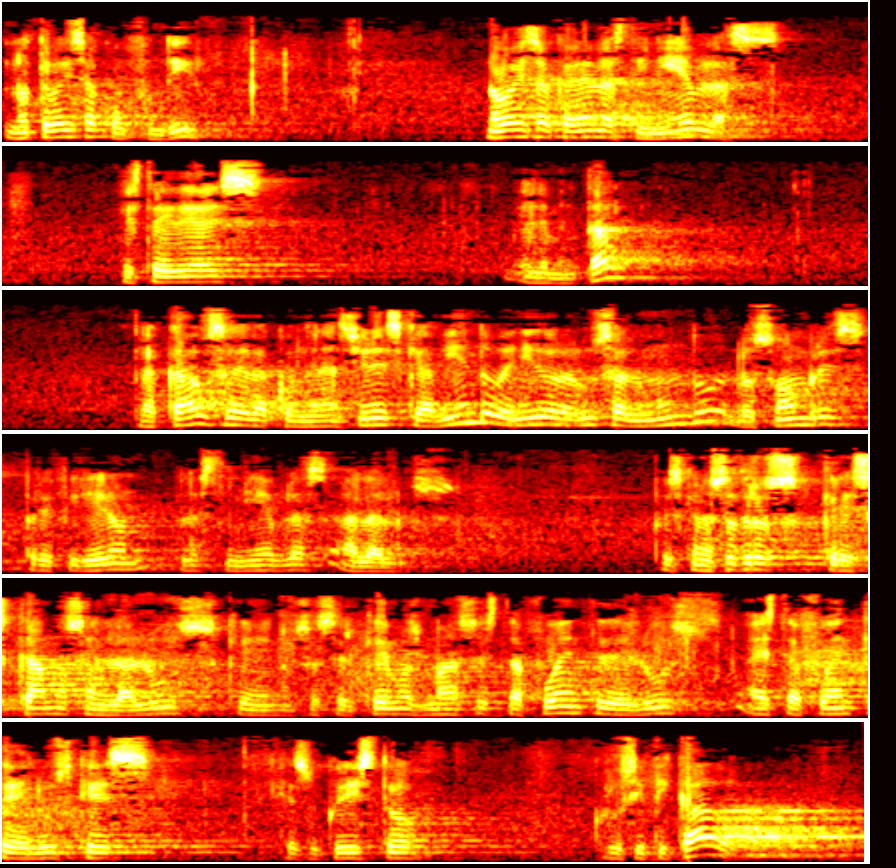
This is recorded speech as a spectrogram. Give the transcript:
no te vayas a confundir, no vayas a caer en las tinieblas. Esta idea es elemental. La causa de la condenación es que habiendo venido la luz al mundo, los hombres prefirieron las tinieblas a la luz. Pues que nosotros crezcamos en la luz, que nos acerquemos más a esta fuente de luz, a esta fuente de luz que es Jesucristo crucificado.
